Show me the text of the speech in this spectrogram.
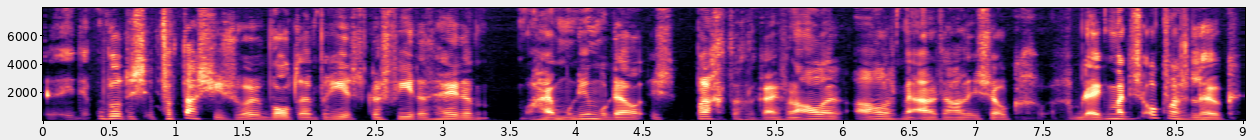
Ik bedoel, het is fantastisch hoor. Walter en Prier, het klavier, dat hele harmoniemodel is prachtig. Daar kan je van alle, alles mee uithalen, is ook ge- gebleken. Maar het is ook wel eens leuk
